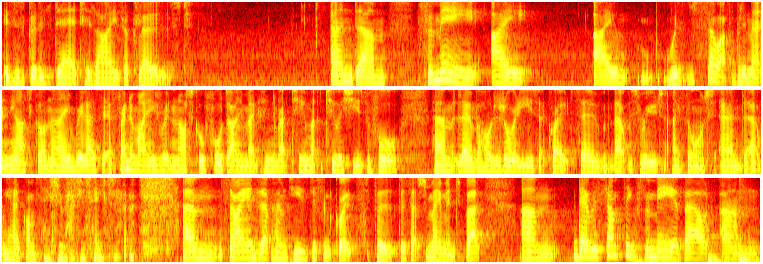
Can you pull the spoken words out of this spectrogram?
is as good as dead. His eyes are closed. And um, for me, I I was so up for putting that in the article, and then I realised that a friend of mine who'd written an article for Darling Magazine about two two issues before, um, lo and behold, had already used that quote. So that was rude, I thought, and uh, we had a conversation about it later. um, so I ended up having to use different quotes for for such a moment, but um, there was something for me about. Um,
